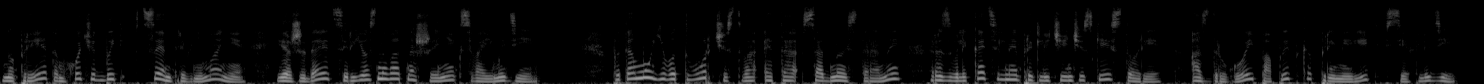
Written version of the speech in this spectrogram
но при этом хочет быть в центре внимания и ожидает серьезного отношения к своим идеям. Потому его творчество — это, с одной стороны, развлекательные приключенческие истории, а с другой — попытка примирить всех людей,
